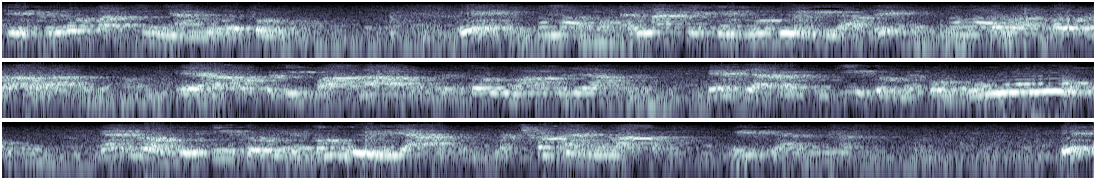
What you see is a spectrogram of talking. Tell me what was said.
ဒီကလောပတ်ညာလို့တော့ ဟဲ့ခဏခဏချင်းဘုရားကြီးလာလေမှန်ပါပါတော့လားအဲ့ဒါပฏิပါဏလို့သုံးပါဗျာအဲ့ဒါကကြည့်တော့မယ်ဟုတ်ဘူးအဲ့တော့ကြည့်တော့ရင်သူ့ဝိရိယမချွတ်နိုင်လားဒီကြတယ်ဟဲ့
